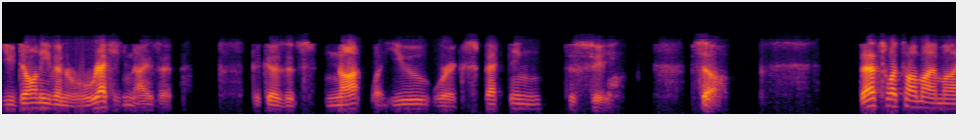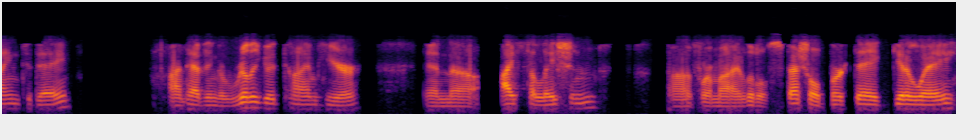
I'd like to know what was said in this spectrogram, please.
you don't even recognize it because it's not what you were expecting to see. So, that's what's on my mind today. I'm having a really good time here in uh, isolation uh, for my little special birthday getaway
